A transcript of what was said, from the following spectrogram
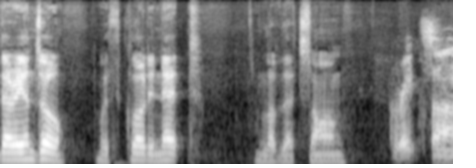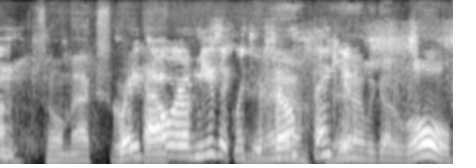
D'Arienzo with Claudinette. I love that song. Great song. So, Max. Great about- hour of music with you, Yeah, Phil. Thank Yeah, you. Yeah, we got to roll.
